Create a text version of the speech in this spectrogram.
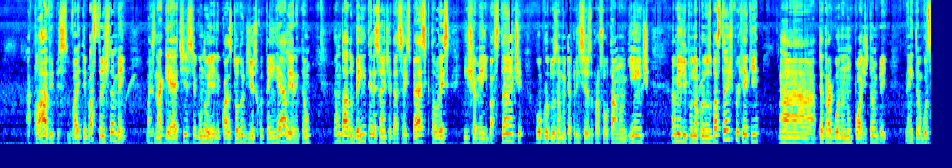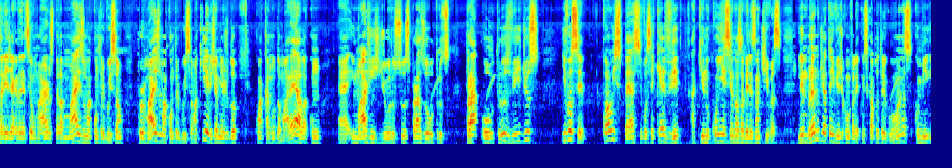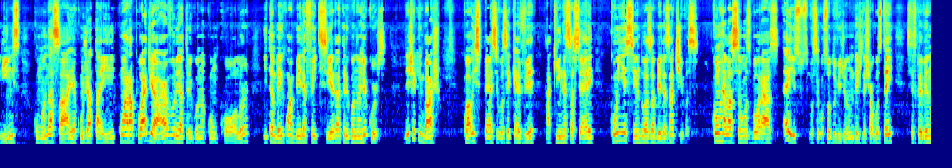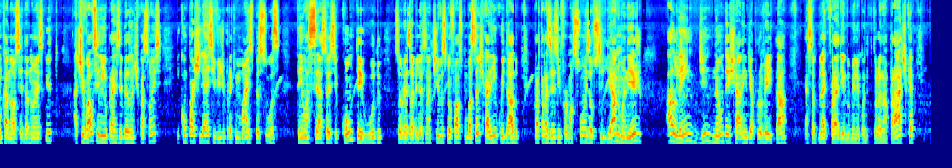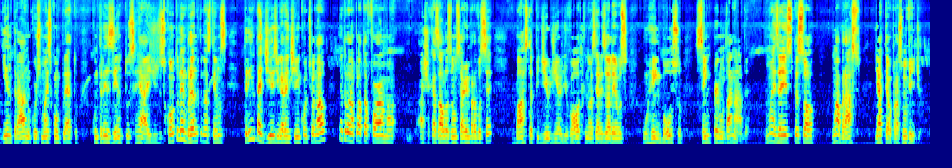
a Clavips vai ter bastante também. Mas na Get, segundo ele, quase todo disco tem realeira. Então é um dado bem interessante dessa espécie que talvez enxameie bastante ou produza muita princesa para soltar no ambiente. A melipona produz bastante porque aqui a tetragona não pode também. Né? Então gostaria de agradecer o Marlos pela mais uma contribuição, por mais uma contribuição aqui. Ele já me ajudou com a canuda amarela, com é, imagens de urussus para outros para outros vídeos. E você, qual espécie você quer ver aqui no Conhecendo as Abelhas Nativas? Lembrando que já tem vídeo, como eu falei, com escaptotrigonas, com mirins, com manda-saia, com jataí, com arapuá de árvore, a trigona com color e também com abelha feiticeira, a trigona recurso. Deixa aqui embaixo qual espécie você quer ver aqui nessa série Conhecendo as Abelhas Nativas. Com relação às borás, é isso. Se você gostou do vídeo, não deixe de deixar o gostei, se inscrever no canal se ainda não é inscrito, ativar o sininho para receber as notificações e compartilhar esse vídeo para que mais pessoas tenham acesso a esse conteúdo sobre as abelhas nativas que eu faço com bastante carinho e cuidado para trazer as informações, auxiliar no manejo, além de não deixarem de aproveitar essa Black Friday do Meliponicultura na prática e entrar no curso mais completo com 300 reais de desconto. Lembrando que nós temos 30 dias de garantia incondicional. Entrou na plataforma, acha que as aulas não servem para você, basta pedir o dinheiro de volta que nós realizaremos um reembolso sem perguntar nada. Mas é isso, pessoal. Um abraço e até o próximo vídeo.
